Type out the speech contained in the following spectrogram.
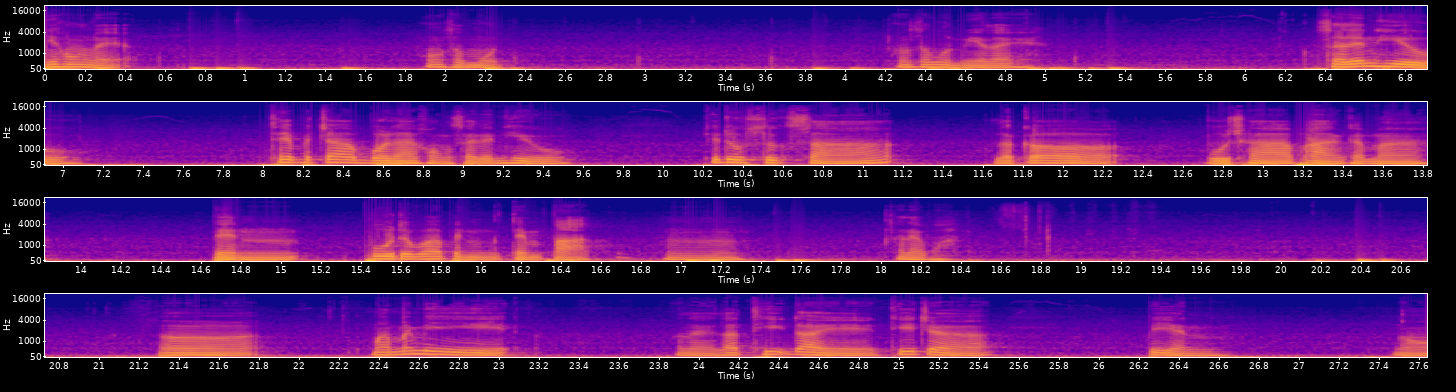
นี่ห้องอะไรอะห้องสมุด ห้องสมุดมีอะไร Silent Hill เทพเจ้าโบราณของ Silent Hill ที่ดูศึกษาแล้วก็บูชาผ่านกันมา เป็นพูดได้ว่าเป็นเต็มปาก อืม อะไรวะ เอ่อ มันไม่มีอะไรลัทธิใดที่จะเปลี่ยน อ๋อ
